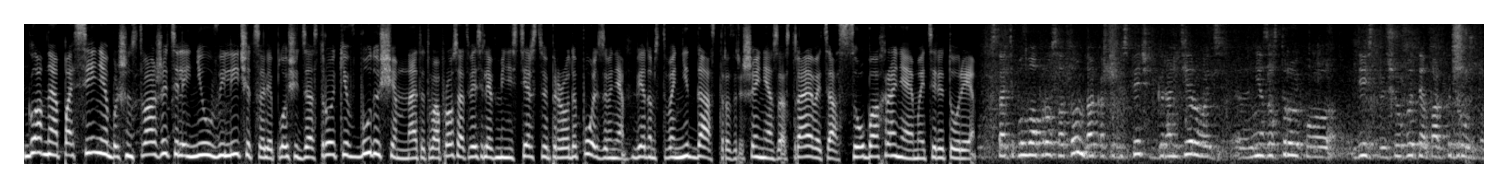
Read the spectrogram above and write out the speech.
Главное опасение большинства жителей не увеличится ли площадь застройки в будущем. На этот вопрос ответили в Министерстве природопользования. Ведомство не даст разрешения застраивать особо охраняемые территории. Кстати, был вопрос о том, да, как обеспечить, гарантировать э, не застройку действующей ОПТ парка «Дружба».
